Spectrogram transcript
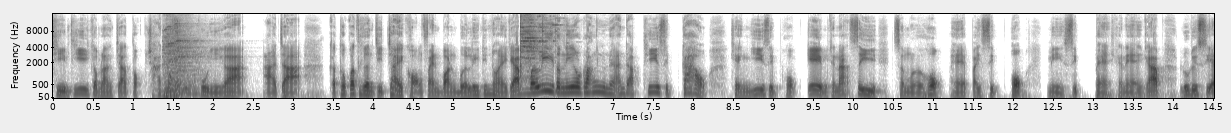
ทีมที่กำลังจะตกชั้นโอ้โหผู้นี้ก็ อาจจะกระทบกระเทือนจิตใจของแฟนบอลเบอร์ลี่นิดหน่อยครับเบอร์ลี่ตอนนี้รั้งอยู่ในอันดับที่ 19 แข่ง 26 เกม ชนะ 4 เสมอ 6 แพ้ไป 16 มี 18 คะแนนครับลูกที่เสีย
